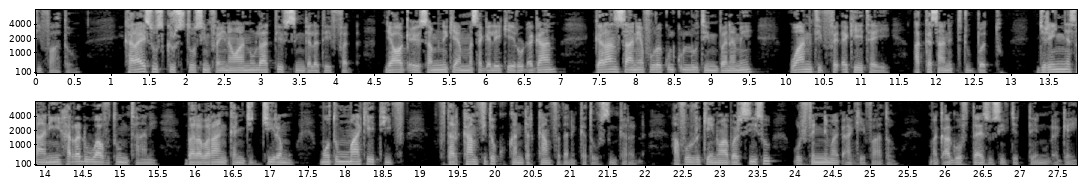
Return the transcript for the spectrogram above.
siif haa ta'u. Karaa yesus kiristoosiin fayyina waan nu laatteef sin galateeffadha. Yaa waaqayyo sabni kee amma sagalee kee yeroo dhaga'an garaan isaanii hafuura qulqulluutiin banamee waan itiif fedha kee ta'e akka isaanitti dubbattu. Jireenya isaanii har'a duwwaaf utuu hin taane bara baraan kan jijjiiramu mootummaa keetiif tarkaanfii tokko kan tarkaanfatan akka ta'u sin kadhadha hafuurri kee nu barsiisu ulfinni maqaa keef haa ta'u. Maqaa gooftaa yesusiif jettee nu dhaga'i.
